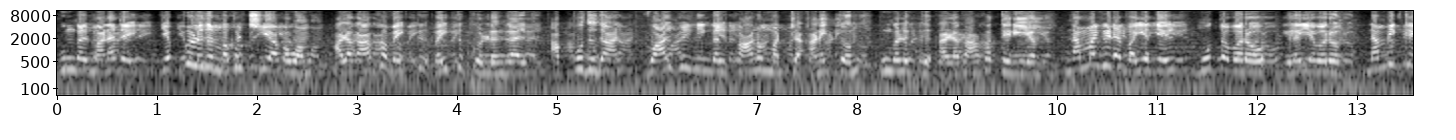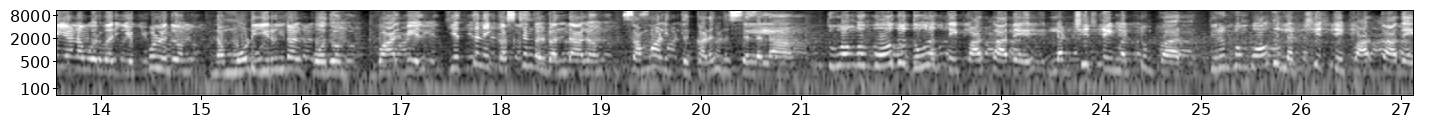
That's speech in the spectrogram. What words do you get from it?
உங்கள் மனதை எப்பொழுதும் மகிழ்ச்சியாகவும் அழகாக வைத்து வைத்துக் கொள்ளுங்கள். அப்போதுதான் வாழ்வில் நீங்கள் காணும் மற்ற அனைத்தும் உங்களுக்கு அழகாக தெரியும். நம்மை விட வயதில் மூத்தவரோ இளையவரோ நம்பிக்கையான ஒருவர் எப்பொழுதும் நம்மோடு இருந்தால் போதும். வாழ்வில் எத்தனை கஷ்டங்கள் வந்தாலும் சமாளித்து கடந்து செல்லலாம். துவங்கும் போது தூரத்தை பார்க்காதே. லட்சியத்தை மட்டும் பார். திரும்பும் போது லட்சியத்தை பார்க்காதே.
